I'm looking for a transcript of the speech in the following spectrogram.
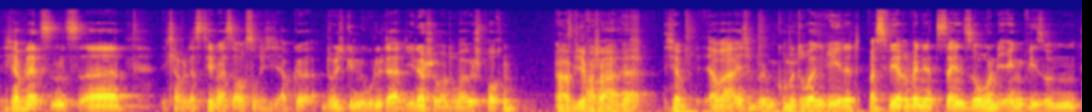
Ich habe letztens, äh, ich glaube, das Thema ist auch so richtig durchgenudelt, da hat jeder schon mal drüber gesprochen. Äh, wir Aber, wahrscheinlich. äh, ich hab, aber ich habe mit einem Kumpel drüber geredet, was wäre, wenn jetzt dein Sohn irgendwie so ein.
